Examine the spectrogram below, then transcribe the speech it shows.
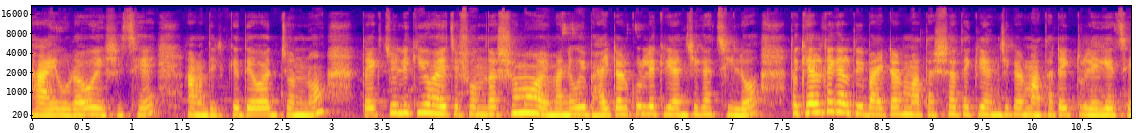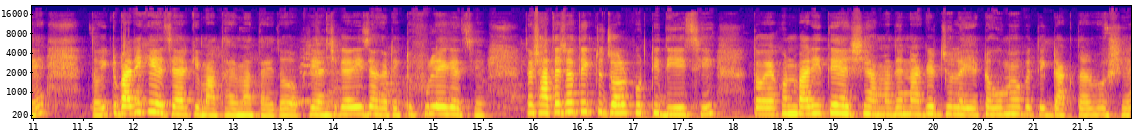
ভাই, ওরাও এসেছে আমাদেরকে দেওয়ার জন্য। তো অ্যাকচুয়ালি কি হয়েছে, সন্ধ্যার সময় মানে ওই ভাইটার করলে ক্রিয়াঞ্চিকা ছিল। তো খেলতে খেলতে ওই ভাইটার মাথার সাথে ক্রিয়াঞ্চিকার মাথাটা একটু লেগেছে। তো একটু বাড়ি খেয়েছে আর কি মাথায় মাথায়। তো ক্রিয়াঞ্চিকার এই জায়গাটা একটু ফুলে গেছে। তো সাথে সাথে একটু জল পট্টি দিয়েছি। তো এখন বাড়িতে এসে আমাদের নাগের ঝোলাই একটা হোমিওপ্যাথিক ডাক্তার বসে।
